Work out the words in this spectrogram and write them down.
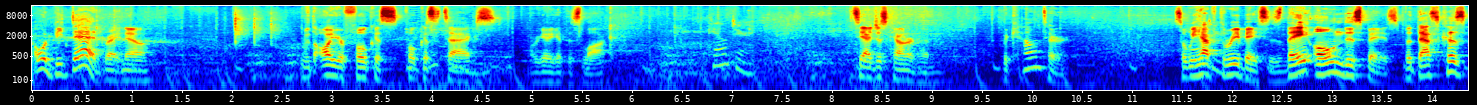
I would be dead right now. With all your focus focus attacks. We're gonna get this lock. Counter. See, I just countered him. The counter. So we have three bases. They own this base, but that's because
